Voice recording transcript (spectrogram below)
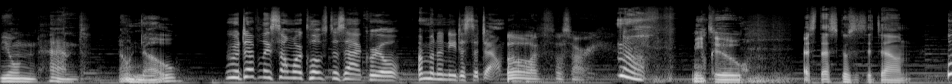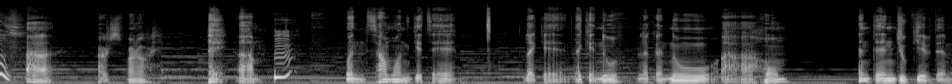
my own hand? No, no. We were definitely somewhere close to Zachriel. I'm gonna need to sit down. Oh, I'm so sorry. Ugh. Me too. As Tess goes to sit down, Whew. uh, I'll just run over. Hey, um, Hmm? when someone gets a like a like a new like a new uh, home, and then you give them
